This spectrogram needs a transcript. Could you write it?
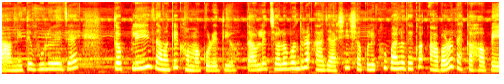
নাম নিতে ভুল হয়ে যায়, তো প্লিজ আমাকে ক্ষমা করে দিও। তাহলে চলো বন্ধুরা, আজ আসি। সকলে খুব ভালো থেকো। আবারও দেখা হবে।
